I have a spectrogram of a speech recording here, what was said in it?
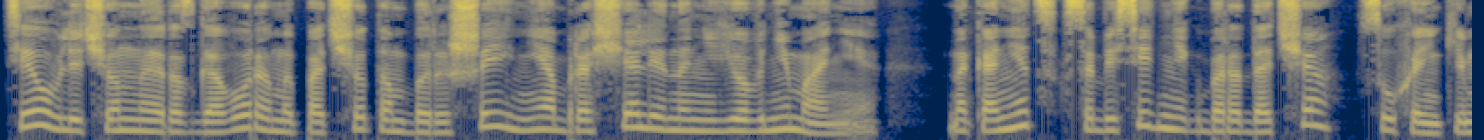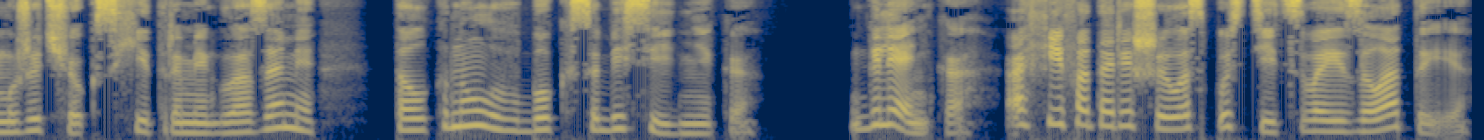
Те, увлеченные разговором и подсчетом барышей, не обращали на нее внимания. Наконец, собеседник бородача, сухонький мужичок с хитрыми глазами, толкнул в бок собеседника. «Глянь-ка, а Фифа-то решила спустить свои золотые.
